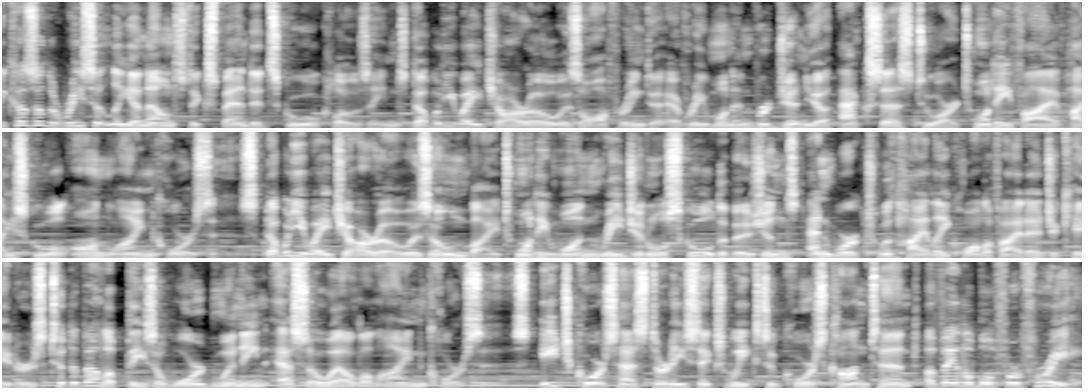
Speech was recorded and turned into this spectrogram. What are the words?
Because of the recently announced expanded school closings, WHRO is offering to everyone in Virginia access to our 25 high school online courses. WHRO is owned by 21 regional school divisions and works with highly qualified educators to develop these award winning SOL aligned courses. Each course has 36 weeks of course content available for free.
